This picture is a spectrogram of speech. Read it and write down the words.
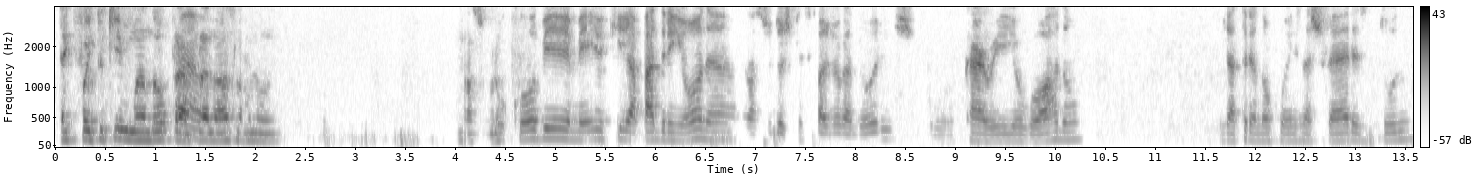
Até que foi tu que mandou para nós lá no nosso grupo. O Kobe meio que apadrinhou, né? Nossos dois principais jogadores, o Curry e o Gordon. Já treinou com eles nas férias e tudo.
